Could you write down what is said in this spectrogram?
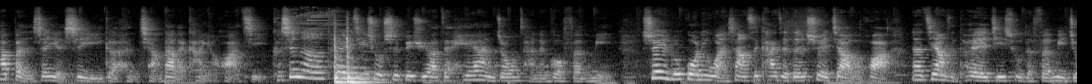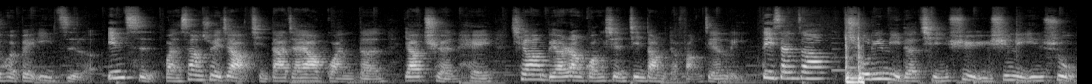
它本身也是一个很强大的抗氧化剂。可是呢，褪黑激素是必须要在黑暗中才能够分泌。所以，如果你晚上是开着灯睡觉的话，那这样子褪黑激素的分泌就会被抑制了。因此，晚上睡觉，请大家要关灯，要全黑，千万不要让光线进到你的房间里。第三招。处理你的情绪与心理因素。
